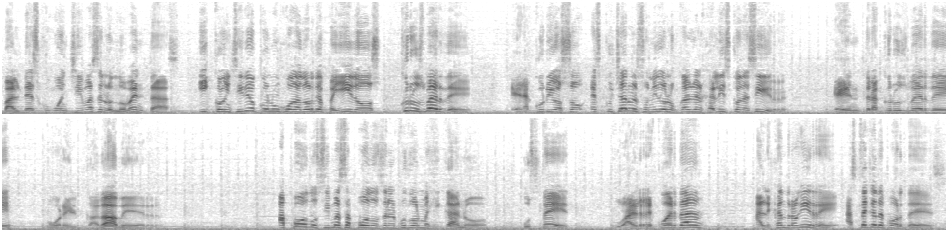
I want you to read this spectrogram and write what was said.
Valdés jugó en Chivas en los 90 y coincidió con un jugador de apellidos Cruz Verde. Era curioso escuchar el sonido local del Jalisco decir, entra Cruz Verde por el cadáver. Apodos y más apodos en el fútbol mexicano. ¿Usted cuál recuerda? Alejandro Aguirre, Azteca Deportes.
